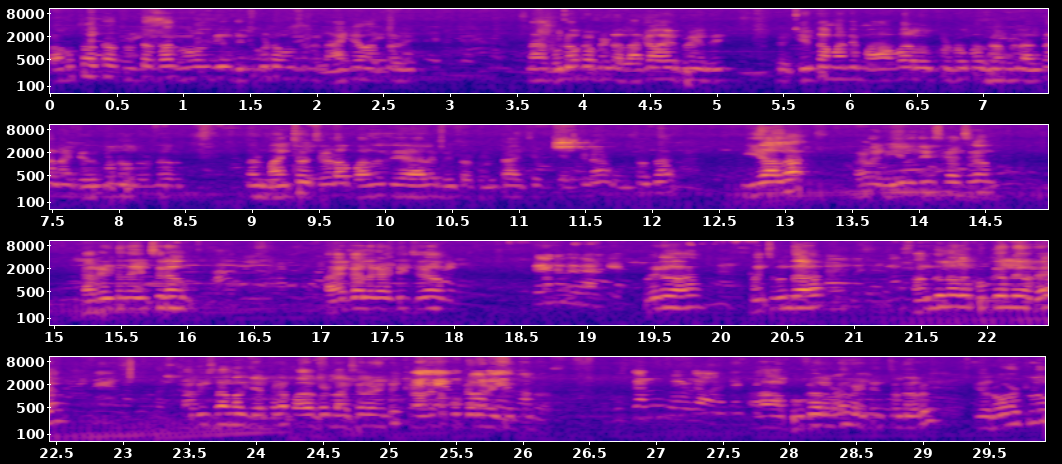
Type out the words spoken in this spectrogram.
ప్రభుత్వంతో ఉంటే రోజు నేను తిట్టుకుంటూ ఉంటుంది నాకే వస్తుంది నాకు ఉన్న ఒక బిడ్డ లగం అయిపోయింది. ఇంతమంది మా అవ్వాలి కుటుంబ సభ్యులు అంతా నాకు ఎదుర్కొంటూ ఉన్నారు. మరి మంచిగా చెడో పనులు చేయాలి మీతో ఉంటా అని చెప్పి చెప్పినా ఉంటుందా? ఇవాళ అక్కడ నీళ్ళు తీసుకొచ్చడం కరెంటు తెచ్చడం ట్యాంకర్లు కట్టించడం పోయినవా? మంచిగా ఉందా సందులలో బుగ్గలు లేవులే? కమిషన్ మాకు చెప్పిన పదకొండు లక్షలు పెట్టి కరెంటు బుగ్గలు పెట్టిస్తున్నారు. ఆ బుగ్గలు కూడా పెట్టిస్తున్నారు. ఈ రోడ్లు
